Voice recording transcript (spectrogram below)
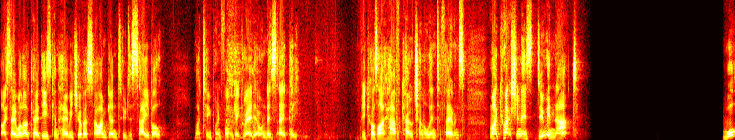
I say, well, okay, these can hear each other, so I'm going to disable my 2.4 gig radio on this AP because I have co-channel interference. My question is, doing that, what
